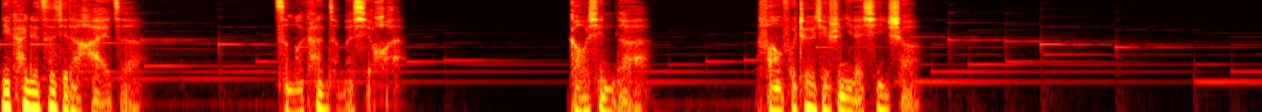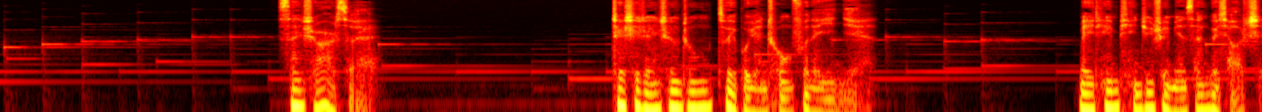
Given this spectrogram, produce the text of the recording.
你看着自己的孩子，怎么看怎么喜欢，高兴的，仿佛这就是你的心声。三十二岁。这是人生中最不愿重复的一年。每天平均睡眠三个小时，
